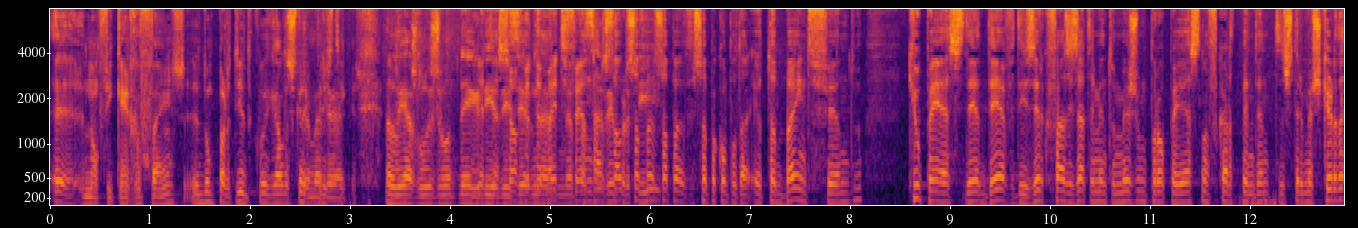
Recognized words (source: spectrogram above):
eh, não fiquem reféns de um partido com aquelas características. Aliás, Luís Montenegro iria que dizer eu na, também na defendo, passagem só, para só ti... para, só, para, só para completar, eu também defendo que o PSD deve dizer que faz exatamente o mesmo para o PS não ficar dependente da extrema-esquerda,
